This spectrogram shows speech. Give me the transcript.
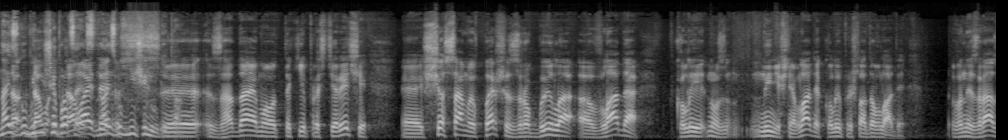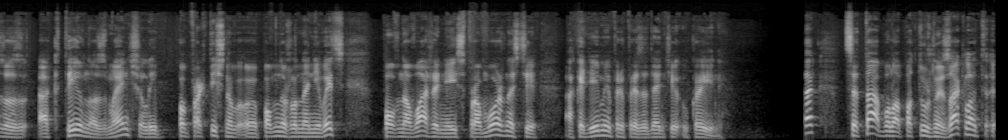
найзгубніший Да- процес, давайте найзгубніші люди. Так. е, Згадаємо от такі прості речі. Е, Що саме вперше зробила е, влада, коли ну нинішня влада, коли прийшла до влади? Вони зразу активно зменшили практично е, помножили на нівець повноваження і спроможності Академії при президенті України. Так, це та була потужний заклад,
